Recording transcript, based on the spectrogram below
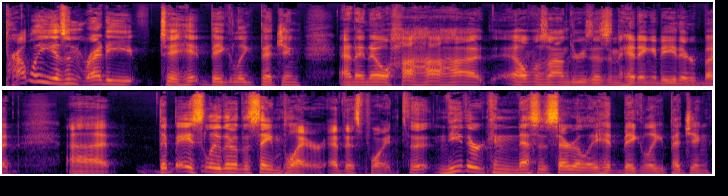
probably isn't ready to hit big league pitching. And I know, ha ha ha, Elvis Andrus isn't hitting it either, but uh, they basically they're the same player at this point. Neither can necessarily hit big league pitching.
